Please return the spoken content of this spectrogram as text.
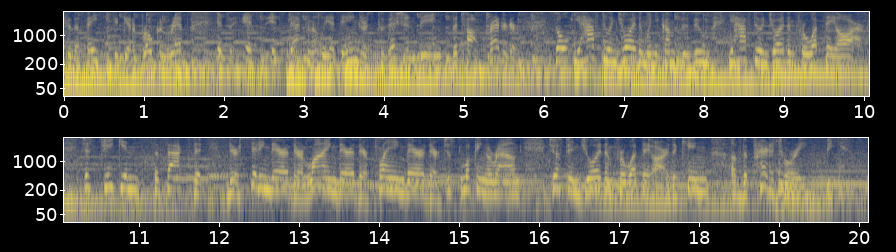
to the face, you could get a broken rib. It's it's it's definitely a dangerous position being the top predator. So you have to enjoy them when you come to the zoo. You have to enjoy them for what they are. Just take in the fact that they're sitting there, they're lying there, they're playing there, they're just looking around. Just enjoy them for what they are, the king of the predatory beasts.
